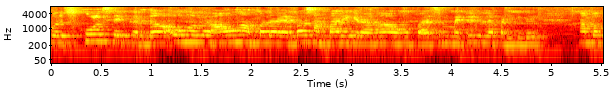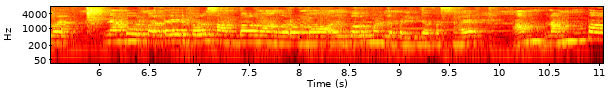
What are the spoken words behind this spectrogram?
ஒரு ஸ்கூல் சேர்க்கறது அவங்க அவங்க ஐம்பதாயிரம் ரூபாய் சம்பாதிக்கிறாங்க அவங்க பசங்க மெட்ரிக்கில் படிக்குது. நம்ம ப- நம்ம ஒரு பத்தாயிரம் ரூபாய் சம்பளம் வாங்குறோமோ அது கவர்மெண்ட்டில் படிக்குதா பசங்க? நம் நம்ம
